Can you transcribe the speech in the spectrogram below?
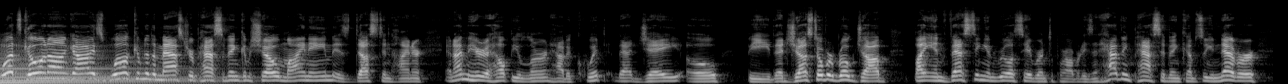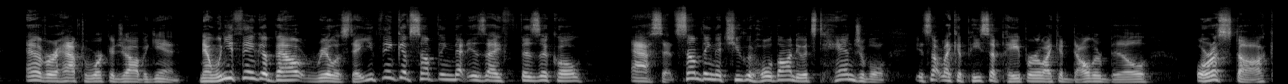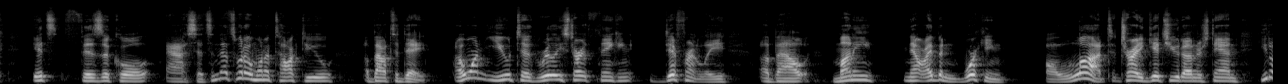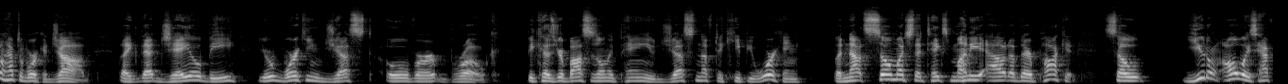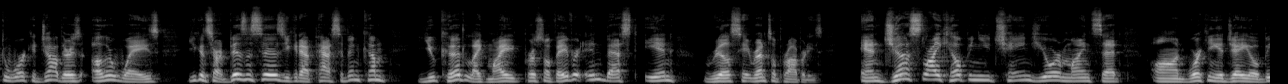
What's going on, guys? Welcome to the Master Passive Income Show. My name is Dustin Heiner, and I'm here to help you learn how to quit that JOB, that just over broke job, by investing in real estate rental properties and having passive income so you never, ever have to work a job again. Now, when you think about real estate, you think of something that is a physical asset, something that you could hold on to. It's tangible. It's not like a piece of paper, like a dollar bill or a stock. It's physical assets. And that's what I want to talk to you about today. I want you to really start thinking differently about money. Now, I've been working a lot to try to get you to understand you don't have to work a job. Like that JOB, you're working just over broke because your boss is only paying you just enough to keep you working, but not so much that takes money out of their pocket. So you don't always have to work a job. There's other ways. You can start businesses, you could have passive income. You could, like my personal favorite, invest in real estate rental properties. And just like helping you change your mindset on working a job,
